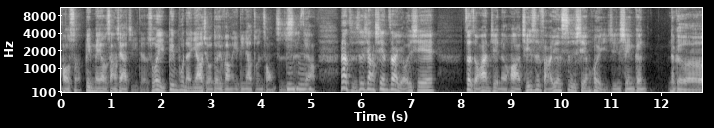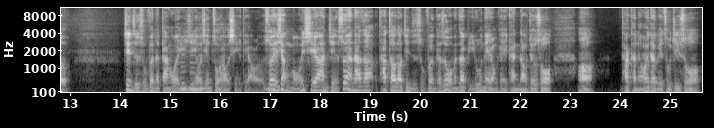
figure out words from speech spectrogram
好说、嗯哼，并没有上下级的，所以并不能要求对方一定要遵从指示这样。嗯、那只是像现在有一些这种案件的话，其实法院事先会已经先跟那个。禁止处分的单位已经有先做好协调了，嗯、所以像某一些案件，虽然他遭他遭到禁止处分，可是我们在笔录内容可以看到，就是说，哦，他可能会特别注记说，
